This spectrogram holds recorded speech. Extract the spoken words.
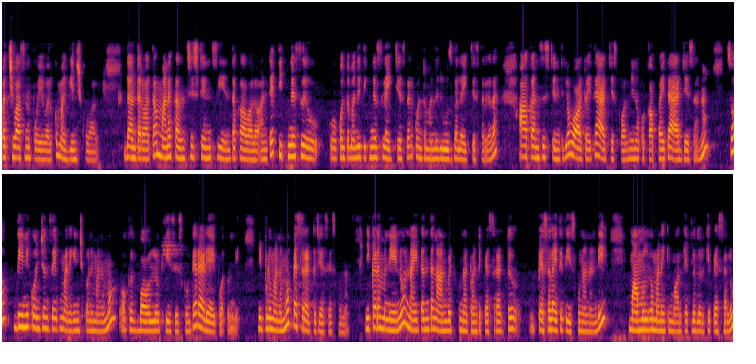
పచ్చివాసన పోయే వరకు మగ్గించుకోవాలి. దాని తర్వాత మన కన్సిస్టెన్సీ ఎంత కావాలో అంటే థిక్నెస్ కొంతమంది థిక్నెస్ లైక్ చేస్తారు కొంతమంది లూజ్గా లైక్ చేస్తారు కదా. ఆ కన్సిస్టెంట్లో వాటర్ అయితే యాడ్ చేసుకోవాలి. నేను ఒక కప్ అయితే యాడ్ చేశాను. సో దీన్ని కొంచెం సేపు మరిగించుకొని మనము ఒక బౌల్లోకి తీసేసుకుంటే రెడీ అయిపోతుంది. ఇప్పుడు మనము పెసరట్టు చేసేసుకున్నాం ఇక్కడ నేను నైట్ అంతా నానబెట్టుకున్నటువంటి పెసరట్టు పెసలు అయితే తీసుకున్నానండి. మామూలుగా మనకి మార్కెట్లో దొరికే పెసలు.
